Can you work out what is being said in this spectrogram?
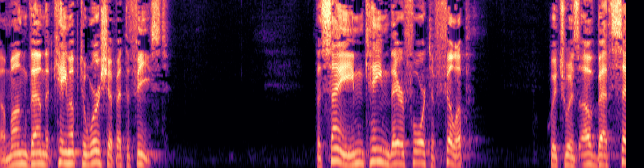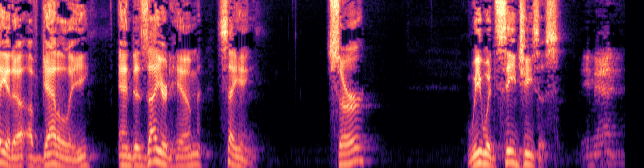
among them that came up to worship at the feast. The same came therefore to Philip, which was of Bethsaida of Galilee, and desired him, saying, Sir, we would see Jesus. Amen.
